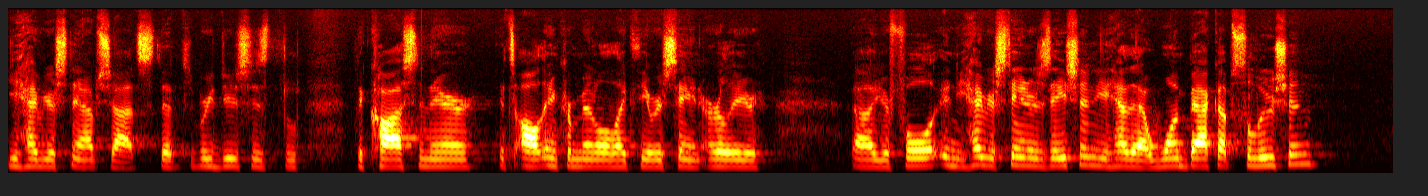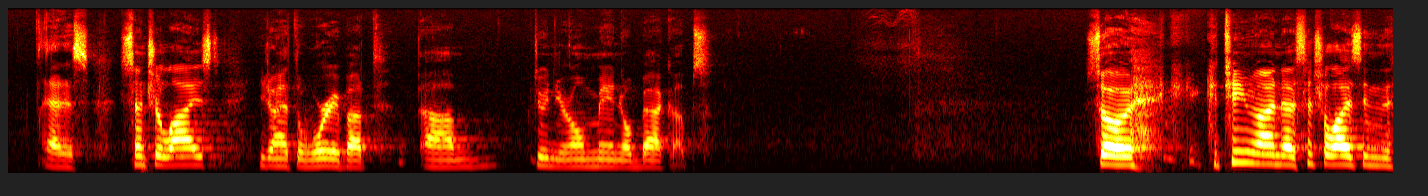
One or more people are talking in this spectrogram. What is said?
you have your snapshots that reduces the, the cost in there. It's all incremental, like they were saying earlier. Uh, your full, and you have your standardization. You have that one backup solution that is centralized. You don't have to worry about um, doing your own manual backups. So, continuing on uh, centralizing,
